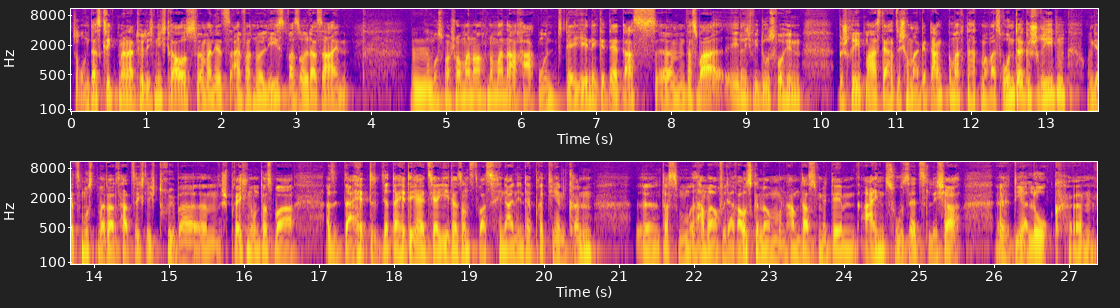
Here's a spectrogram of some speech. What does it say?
so. Und das kriegt man natürlich nicht raus, wenn man jetzt einfach nur liest, was soll das sein? Mhm. Da muss man schon mal noch, noch mal nachhaken. Und derjenige, der das, ähm, das war ähnlich wie du es vorhin beschrieben hast, der hat sich schon mal Gedanken gemacht, hat mal was runtergeschrieben und jetzt mussten wir da tatsächlich drüber ähm, sprechen. Und das war, also da hätte, da hätte ja jetzt ja jeder sonst was hineininterpretieren können. Äh, das haben wir auch wieder rausgenommen und haben das mit dem ein zusätzlicher äh, Dialog, ähm,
